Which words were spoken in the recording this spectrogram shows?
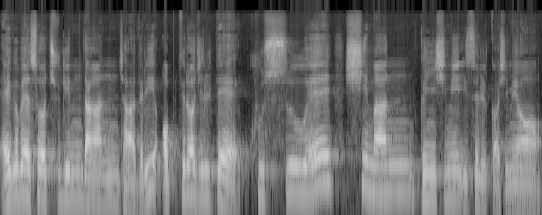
애굽에서 죽임 당한 자들이 엎드러질 때 구스에 심한 근심이 있을 것이며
